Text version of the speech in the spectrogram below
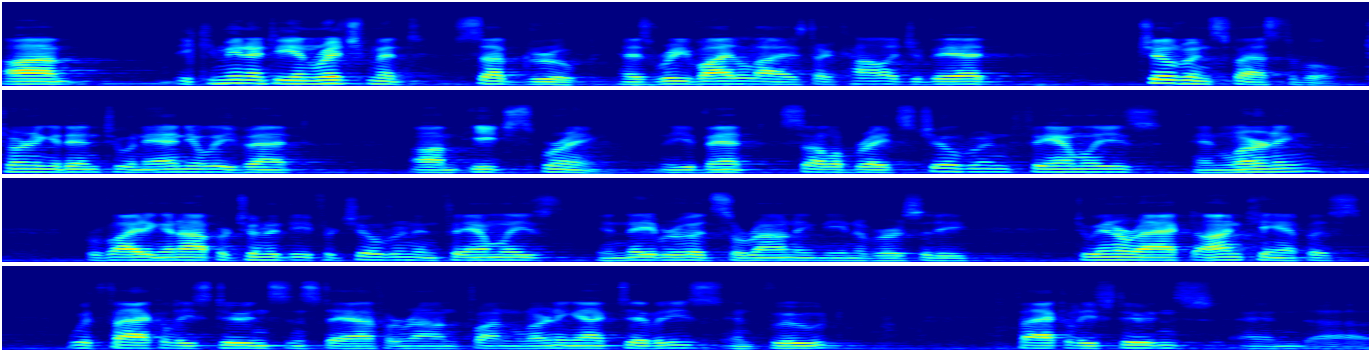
Um, the Community Enrichment subgroup has revitalized our College of Ed Children's Festival, turning it into an annual event um, each spring. The event celebrates children, families, and learning providing an opportunity for children and families in neighborhoods surrounding the university to interact on campus with faculty, students, and staff around fun learning activities and food. Faculty, students, and uh,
